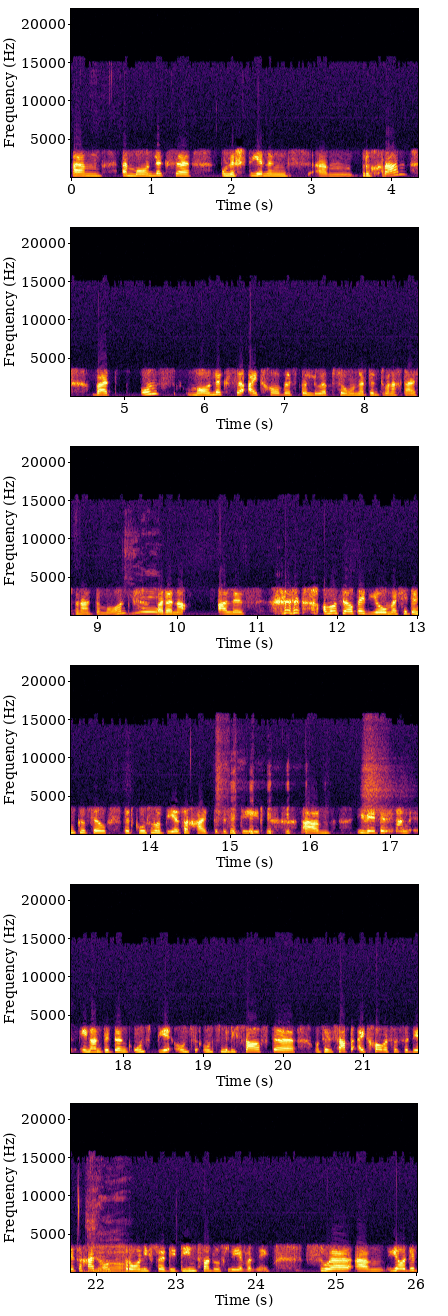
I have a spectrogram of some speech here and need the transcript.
um 'n maandelikse ondersteunings um program wat ons maandelikse uitgawes beloop so 120 000 rand 'n maand Jo. wat dan alles almal sê altyd ja, maar as jy dink hoeveel dit kos om 'n besigheid te bestuur. um jy weet en dan en dan bedink ons be, ons ons met dieselfde ons het dieselfde uitgawes as 'n besigheid, Ja. maar ons vra nie vir die diens wat ons lewer nie. So um ja, dit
